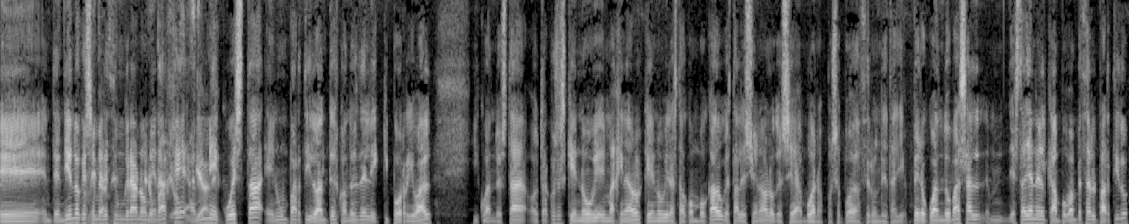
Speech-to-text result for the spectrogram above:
eh, entendiendo que se merece también, un gran un homenaje, a mí me ¿eh? cuesta en un partido antes, cuando es del equipo rival y cuando está, otra cosa es que no hubiera, imaginaros que no hubiera estado convocado, que está lesionado, lo que sea, bueno, pues se puede hacer un detalle, pero cuando vas al, está ya en el campo, va a empezar el partido,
